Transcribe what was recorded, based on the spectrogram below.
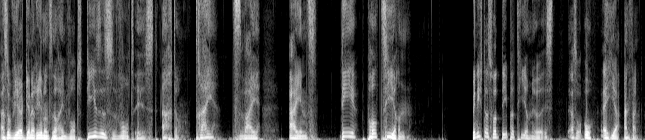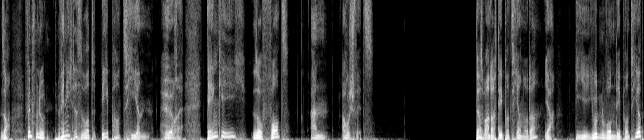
Also wir generieren uns noch ein Wort. Dieses Wort ist, Achtung, 3, 2, 1, deportieren. Wenn ich das Wort deportieren höre, ist, also, oh, äh, hier, Anfang. So, fünf Minuten. Wenn ich das Wort deportieren höre, denke ich sofort an Auschwitz. Das war doch deportieren, oder? Ja. Die Juden wurden deportiert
